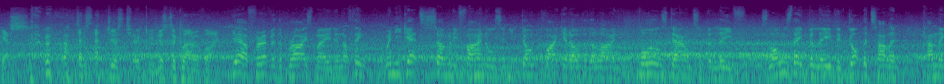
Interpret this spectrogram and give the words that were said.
Yes, just, just checking. just to clarify. Yeah, forever the bridesmaid, and I think when you get to so many finals and you don't quite get over the line, it boils down to belief. As long as they believe they've got the talent, can they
